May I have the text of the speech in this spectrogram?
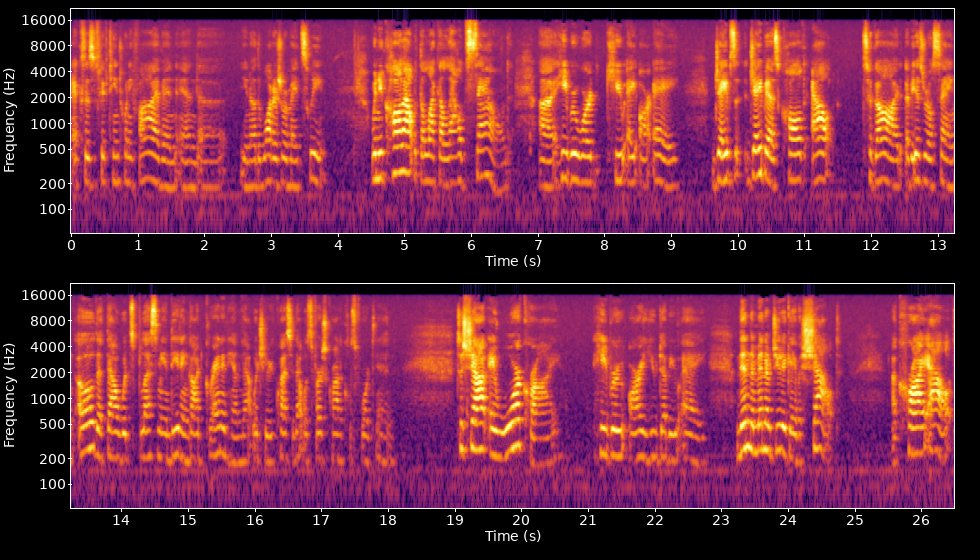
Exodus 15:25 and and uh, you know the waters were made sweet. When you call out with the, like a loud sound, uh, Hebrew word Q A R A, Jabez called out to God of Israel, saying, "Oh, that Thou wouldst bless me indeed!" And God granted him that which he requested. That was First Chronicles four ten. To shout a war cry, Hebrew R U W A. Then the men of Judah gave a shout, a cry out,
